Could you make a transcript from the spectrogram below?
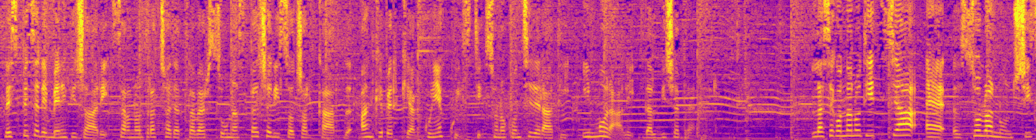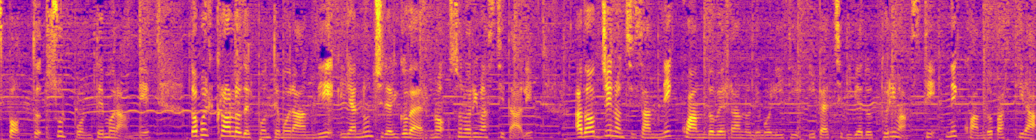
Le spese dei beneficiari saranno tracciate attraverso una specie di social card, anche perché alcuni acquisti sono considerati immorali dal vice premier. La seconda notizia è eh, solo annunci spot sul ponte Morandi. Dopo il crollo del ponte Morandi, gli annunci del governo sono rimasti tali. Ad oggi non si sa né quando verranno demoliti i pezzi di viadotto rimasti, né quando partirà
